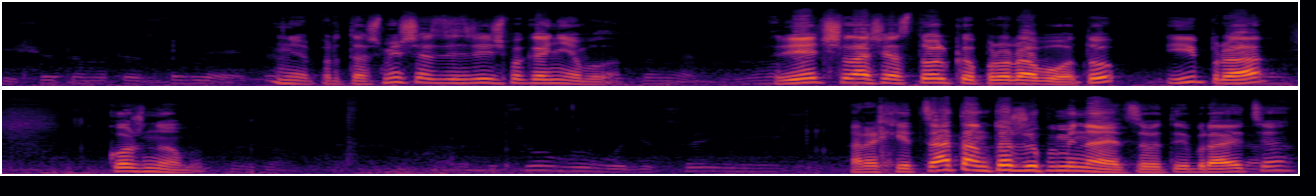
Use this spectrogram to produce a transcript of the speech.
еще там это оставляет. Да? Нет, про ташмиш сейчас здесь речь пока не было. Понятно. Ну, Речь шла сейчас только про работу и про кожную обувь. Рахицу выводится и... Рахица там тоже упоминается в этой брайте.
